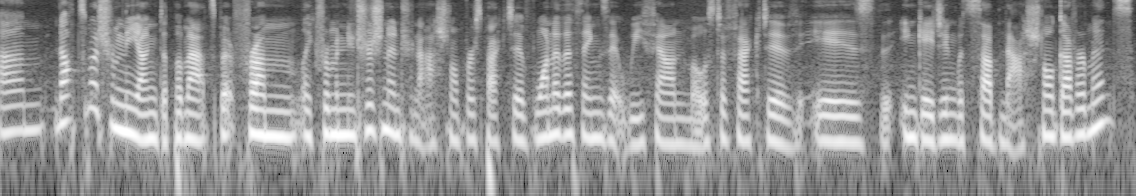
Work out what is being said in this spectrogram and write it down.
Um, not so much from the young diplomats, but from like from a Nutrition International perspective, one of the things that we found most effective is engaging with subnational governments.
